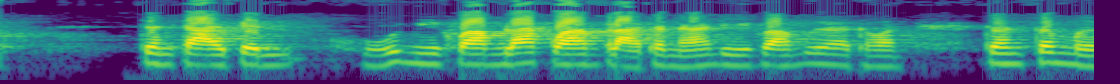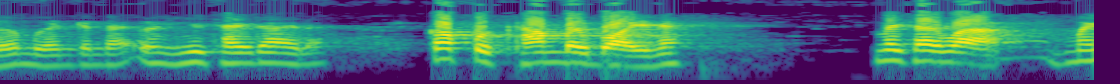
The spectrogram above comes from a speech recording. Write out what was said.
ธ จนกลายเป็นหูมีความรักความปรารถนาดีความเอื้อทอนจนเสมอเหมือนกันได้ เออนี่ใช้ได้แล้ว ก็ฝึกทำบ่อยๆนะ ไม่ใช่ว่าไม่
